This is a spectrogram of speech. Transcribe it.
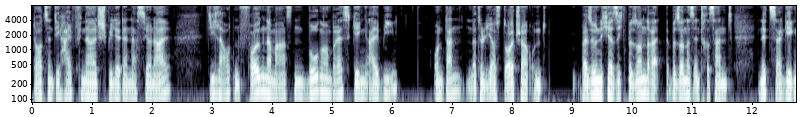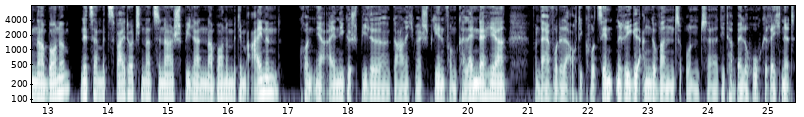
Dort sind die Halbfinalspiele der National. Die lauten folgendermaßen Bourg-en-Bresse gegen Albi und dann natürlich aus deutscher und persönlicher Sicht besonders interessant Nizza gegen Narbonne. Nizza mit zwei deutschen Nationalspielern, Narbonne mit dem einen konnten ja einige Spiele gar nicht mehr spielen vom Kalender her. Von daher wurde da auch die Quotientenregel angewandt und äh, die Tabelle hochgerechnet.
